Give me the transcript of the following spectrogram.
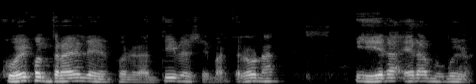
jugué contra él con el Antibes en Barcelona y era, era muy bueno.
